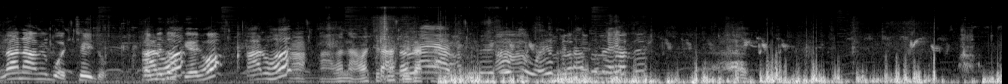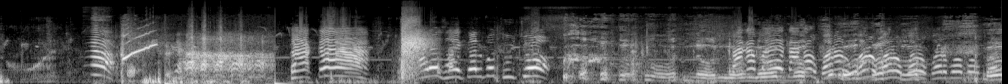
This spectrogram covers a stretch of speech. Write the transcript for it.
ના ના અમે બોચી તો તમે તો ઘેર હો સારું હો? આવા નાવા કાકા અરે સાયકલ પર થૂચો કાકા ભાઈ કાકા ભરો ભરો ભરો ભરો ભરો ભરો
